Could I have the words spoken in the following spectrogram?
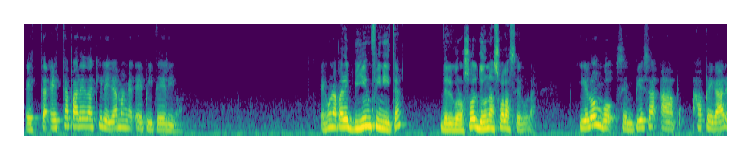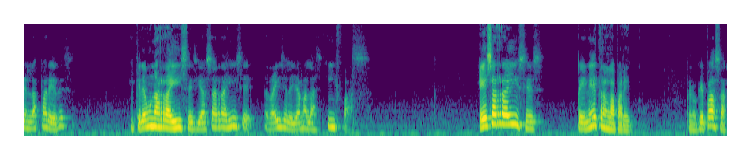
Esta, esta pared aquí le llaman epitelio. Es una pared bien finita del grosor de una sola célula. Y el hongo se empieza a, a pegar en las paredes y crea unas raíces y a esas raíces, raíces le llaman las hifas. Esas raíces penetran la pared. Pero ¿qué pasa?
